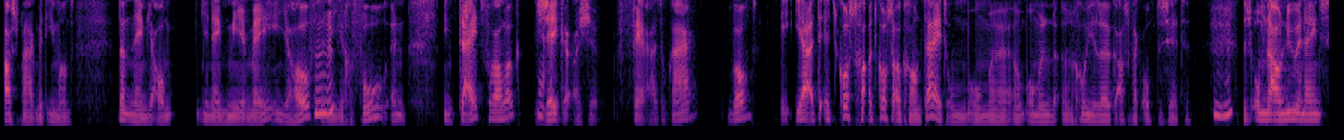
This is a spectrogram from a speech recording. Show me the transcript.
afspraak met iemand, dan neem je al, je neemt meer mee in je hoofd en Mhm. in je gevoel en in tijd vooral ook. Ja. Zeker als je ver uit elkaar woont. Ja, het, het, kost, het kost ook gewoon tijd om, om, eh, om, om een, een goede, leuke afspraak op te zetten. Mhm. Dus om nou nu ineens,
